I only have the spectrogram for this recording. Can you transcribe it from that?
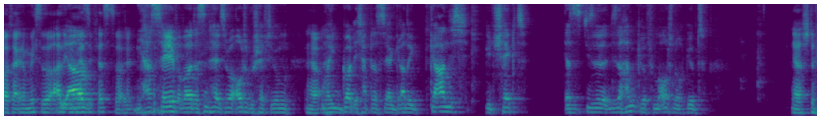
einfach rein, um mich so alle Ja. festzuhalten. Ja, safe, aber das sind halt so Autobeschäftigungen. Ja. Mein Gott, ich habe das ja gerade gar nicht gecheckt, dass es diese, diese Handgriffe im Auto noch gibt. Ja, stimmt.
